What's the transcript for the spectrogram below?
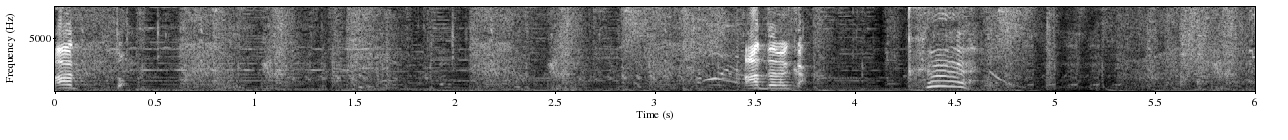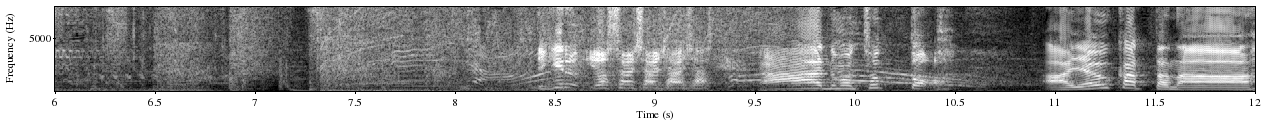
あっと。あダメか。くう。いける。よしよしよしよしよし。あーでもちょっと。危うかったな。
